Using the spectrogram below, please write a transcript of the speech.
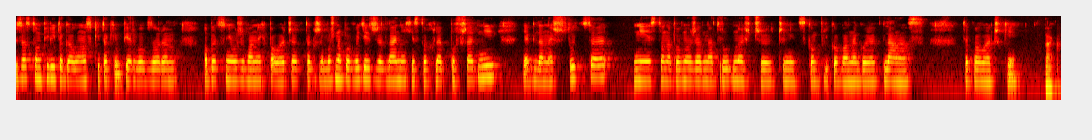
zastąpili te gałązki takim pierwowzorem obecnie używanych pałeczek, także można powiedzieć, że dla nich jest to chleb powszedni, jak dla nas sztućce nie jest to na pewno żadna trudność czy, czy nic skomplikowanego jak dla nas te pałeczki. Tak,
